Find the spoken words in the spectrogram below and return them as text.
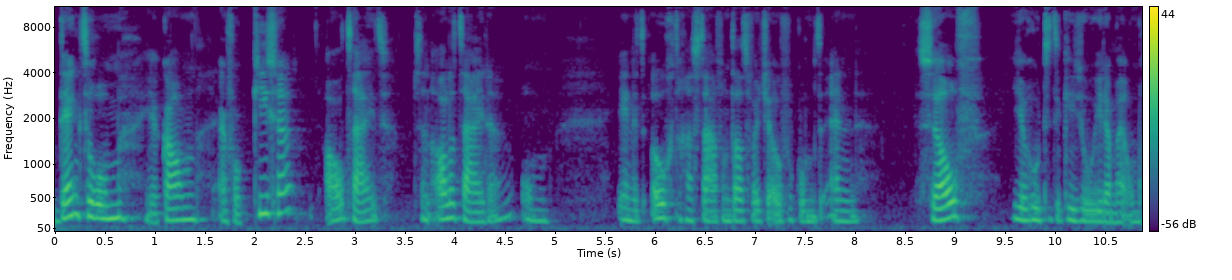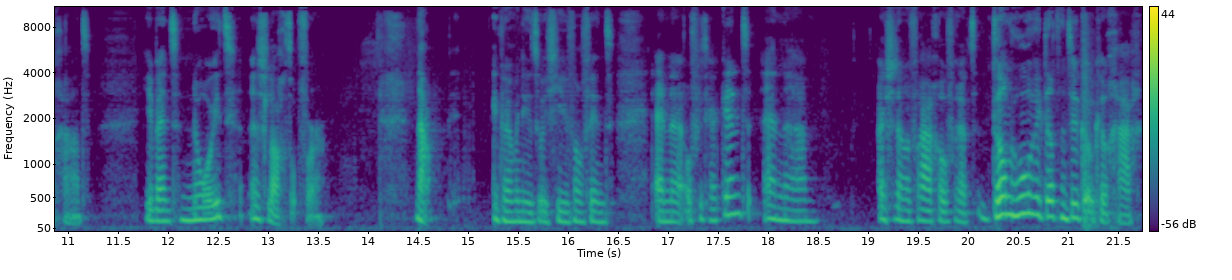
Denk erom, je kan ervoor kiezen, altijd, ten alle tijden, om in het oog te gaan staan van dat wat je overkomt. En zelf je route te kiezen hoe je daarmee omgaat. Je bent nooit een slachtoffer. Nou, ik ben benieuwd wat je hiervan vindt en uh, of je het herkent. En uh, als je daar een vraag over hebt, dan hoor ik dat natuurlijk ook heel graag.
